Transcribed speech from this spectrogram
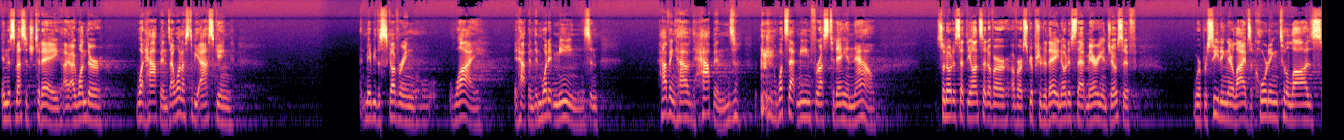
in this message today, I, I wonder what happens. I want us to be asking and maybe discovering why it happened and what it means. And having had happened, what's that mean for us today and now? So notice at the onset of our, of our scripture today, notice that Mary and Joseph were proceeding their lives according to the laws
